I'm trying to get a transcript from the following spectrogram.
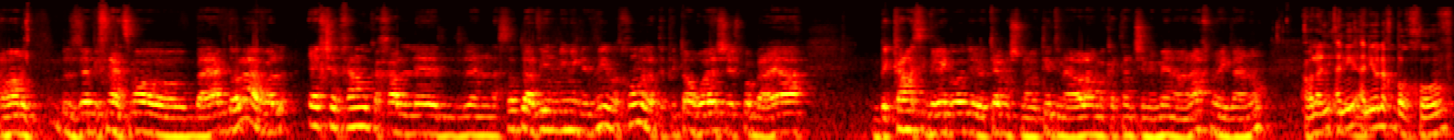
אמרנו, זה בפני עצמו בעיה גדולה, אבל איך שהתחלנו ככה לנסות להבין מי נגד מי בתחום הזה, אתה פתאום רואה שיש פה בעיה בכמה סדרי גודל יותר משמעותית מהעולם הקטן שממנו אנחנו הגענו. אבל אני, אני, אני הולך ברחוב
